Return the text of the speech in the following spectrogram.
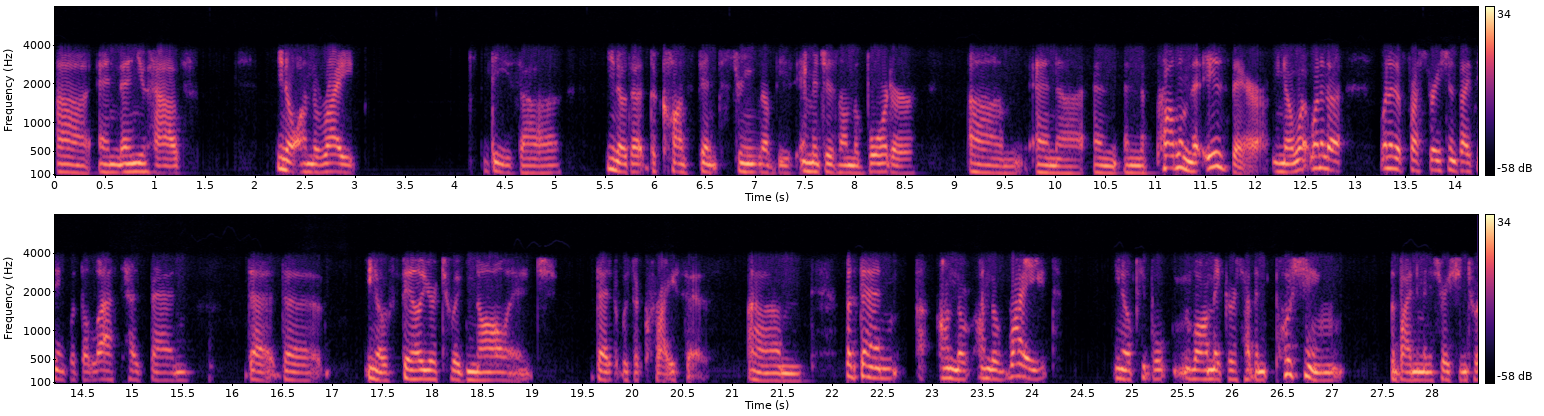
Uh, and then you have, you know, on the right, these, uh, you know, the, the constant stream of these images on the border um, and uh, and and the problem that is there. You know, what, one of the one of the frustrations I think with the left has been the the you know failure to acknowledge that it was a crisis. Um, but then uh, on the on the right, you know, people lawmakers have been pushing the Biden administration to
